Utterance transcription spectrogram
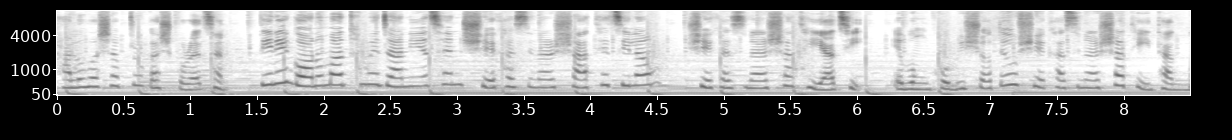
ভালোবাসা প্রকাশ করেছেন। তিনি গণমাধ্যমে জানিয়েছেন, শেখ হাসিনার সাথে ছিলাম, শেখ হাসিনার সাথেই আছি এবং ভবিষ্যতেও শেখ হাসিনার সাথেই থাকব।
